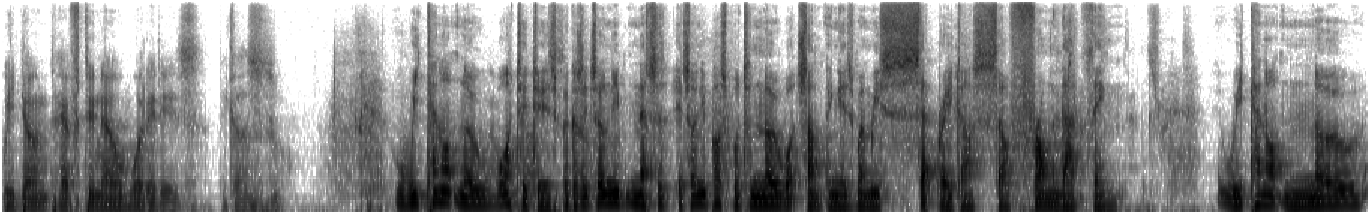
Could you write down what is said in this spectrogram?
we don't have to know what it is because We cannot know what it is because it's only, it's only possible to know what something is when we separate ourselves from that thing. We cannot know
